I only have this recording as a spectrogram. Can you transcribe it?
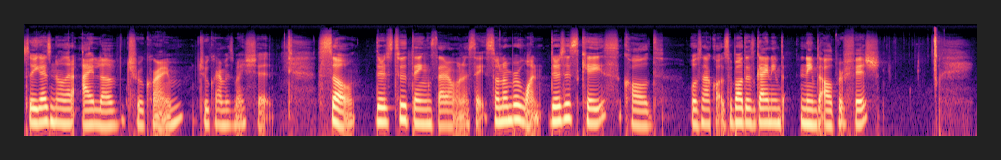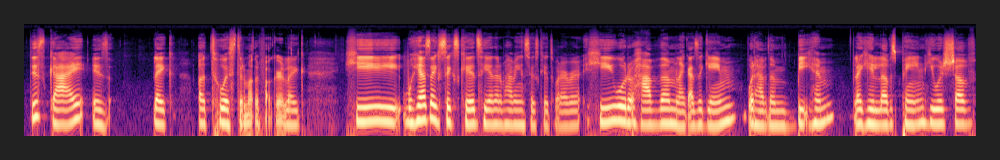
so you guys know that I love true crime. True crime is my shit. So there's two things that I want to say. So number one, there's this case called. Well, it's not called. It's about this guy named named Albert Fish. This guy is like a twisted motherfucker. Like he well he has like six kids. He ended up having six kids, whatever. He would have them like as a game, would have them beat him. Like he loves pain. He would shove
